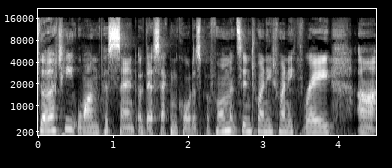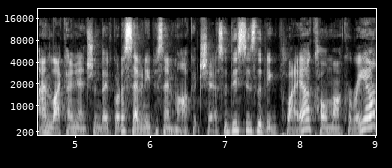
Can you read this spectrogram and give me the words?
31% of their second quarter's performance in 2023. Uh, and like I mentioned, they've got a 70% market share. So this is the big player, Colmar Korea.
